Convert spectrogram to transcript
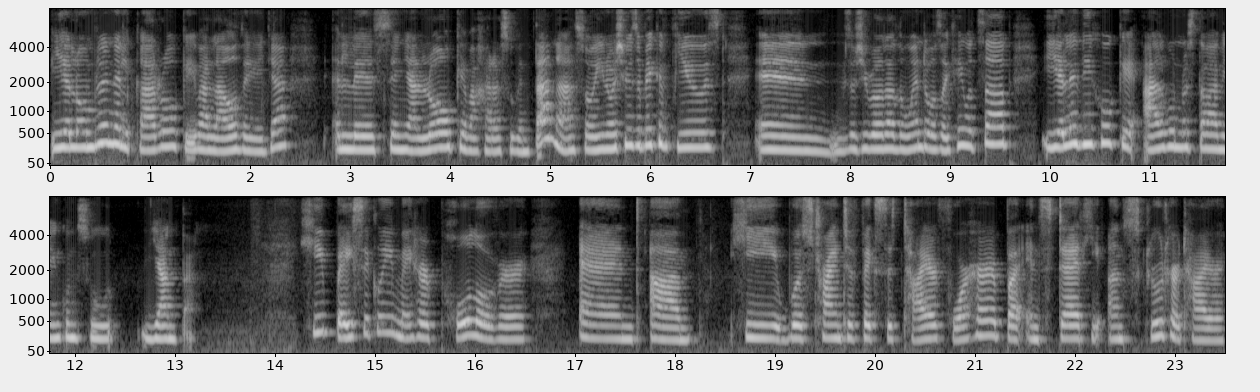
y el hombre en el carro que iba al lado de ella le señaló que bajara su ventana. So, you know, she was a bit confused. And so she rolled out the window, and was like, hey, what's up? Y él le dijo que algo no estaba bien con su llanta. he basically made her pull over and um, he was trying to fix the tire for her but instead he unscrewed her tire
